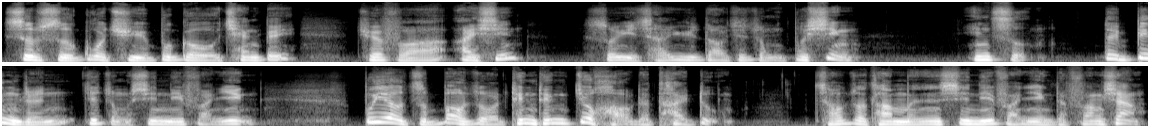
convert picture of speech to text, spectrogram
是不是过去不够谦卑，缺乏爱心，所以才遇到这种不幸？因此，对病人这种心理反应，不要只抱着听听就好的态度，朝着他们心理反应的方向，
